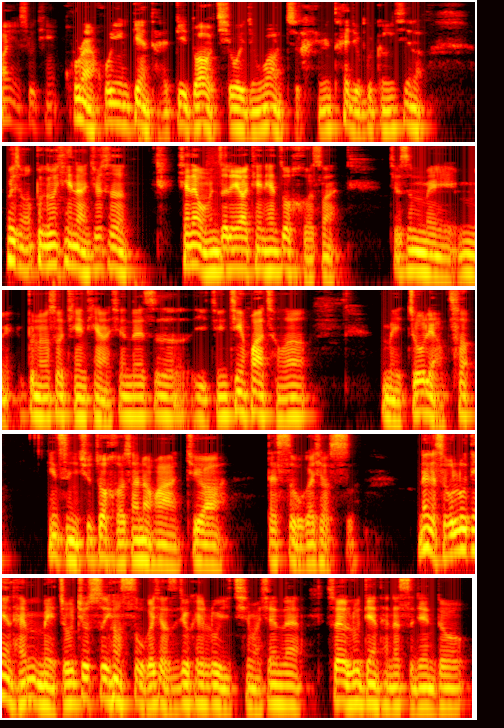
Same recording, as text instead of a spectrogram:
欢迎收听忽软呼应电台第多少期我已经忘记了，因为太久不更新了。为什么不更新呢？就是现在我们这里要天天做核酸，就是每每不能说天天啊，现在是已经进化成了每周两次。因此你去做核酸的话，就要待四五个小时。那个时候录电台每周就是用四五个小时就可以录一期嘛。现在所有录电台的时间都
